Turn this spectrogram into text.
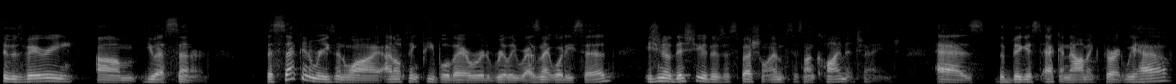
So it was very um, US centered. The second reason why I don't think people there would really resonate what he said is, you know, this year there's a special emphasis on climate change as the biggest economic threat we have.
